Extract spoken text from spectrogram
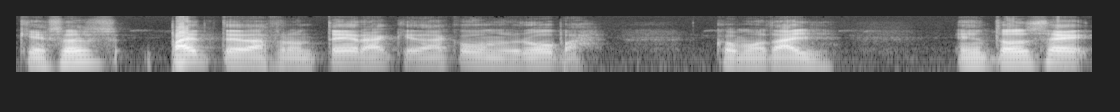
que eso es parte de la frontera que da con Europa como tal. Entonces,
